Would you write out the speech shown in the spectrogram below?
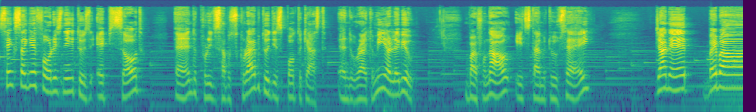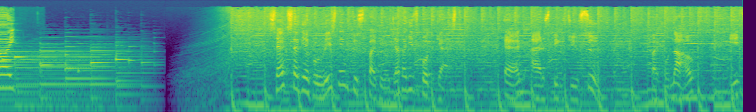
Thanks again for listening to the episode and please subscribe to this podcast and write me a review. But for now, it's time to say じゃあねバイバイ Thanks again for listening to Spike no Japanese podcast. And I'll speak to you soon. But for now, it's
